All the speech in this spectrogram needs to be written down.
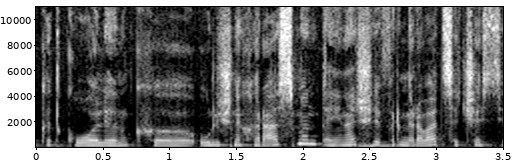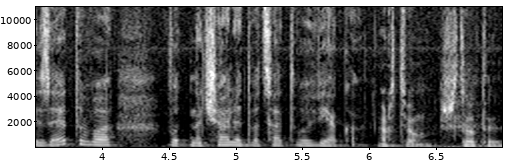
кэтколлинг, э, уличный харасмент, они начали mm-hmm. формироваться отчасти из-за этого вот в начале 20 века. Артем, что ты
